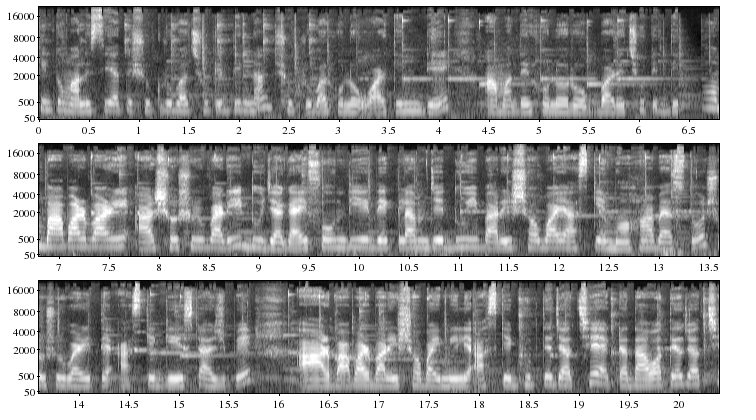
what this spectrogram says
কিন্তু মালয়েশিয়াতে শুক্রবার ছুটির দিন না, শুক্রবার হলো ওয়ার্কিং ডে আমাদের হলো রোববারে ছুটির দিন। বাবার বাড়ি আর শ্বশুর বাড়ি দুই জায়গায় ফোন দিয়ে দেখলাম যে দুই বাড়ির সবাই আজকে মহা ব্যস্ত। শ্বশুর বাড়িতে আজকে গেস্ট আসবে আর বাবার বাড়ির সবাই মিলে আজকে ঘুরতে যাচ্ছে। একটা দাওয়াতেও যাচ্ছে,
